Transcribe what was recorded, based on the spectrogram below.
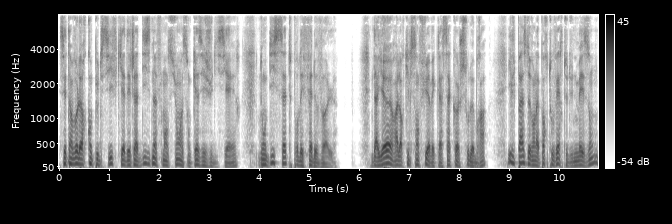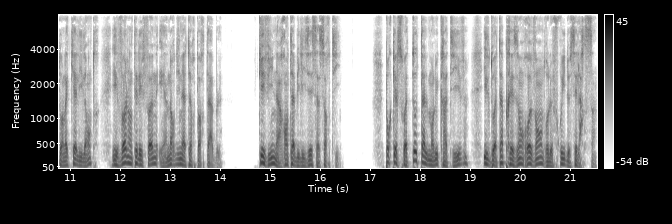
C'est un voleur compulsif qui a déjà 19 mentions à son casier judiciaire, dont 17 pour des faits de vol. D'ailleurs, alors qu'il s'enfuit avec la sacoche sous le bras, il passe devant la porte ouverte d'une maison dans laquelle il entre et vole un téléphone et un ordinateur portable. Kevin a rentabilisé sa sortie. Pour qu'elle soit totalement lucrative, il doit à présent revendre le fruit de ses larcins.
